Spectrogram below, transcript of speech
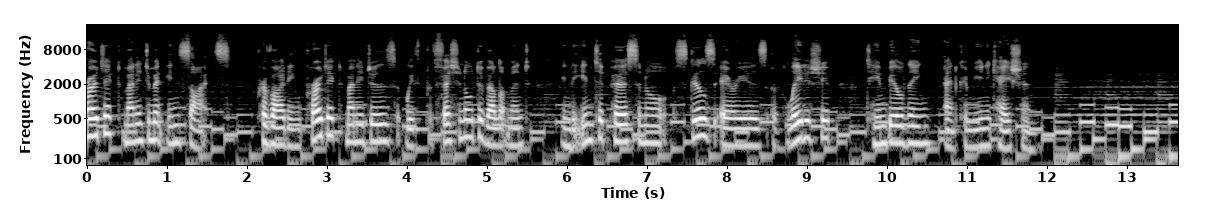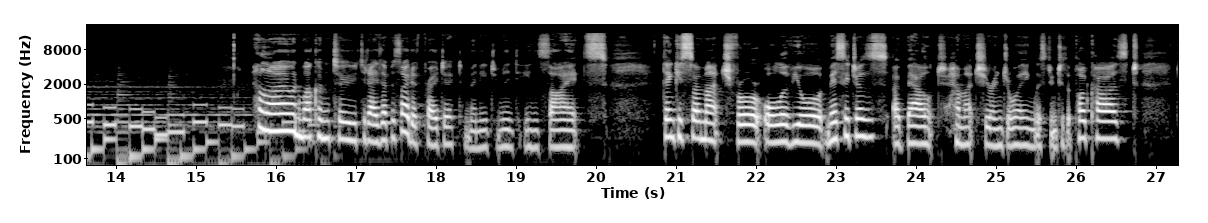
Project Management Insights, providing project managers with professional development in the interpersonal skills areas of leadership, team building, and communication. Hello, and welcome to today's episode of Project Management Insights. Thank you so much for all of your messages about how much you're enjoying listening to the podcast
